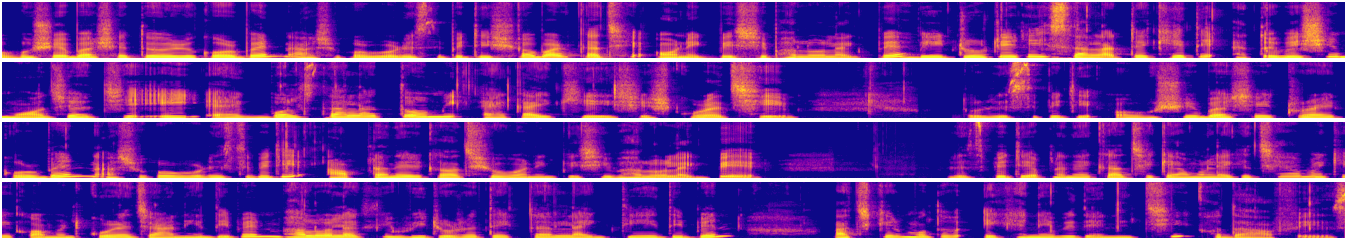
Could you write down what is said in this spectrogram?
অবশ্যই বাসায় তৈরি করবেন। আশা করব রেসিপিটি সবার কাছে অনেক বেশি ভালো লাগবে। বিটরুটের এই স্যালাডটা খেতে এত বেশি মজার যে এই এক বল স্যালাড তো আমি একাই খেয়ে শেষ করেছি। তো রেসিপিটি অবশ্যই বাসায় ট্রাই করবেন। আশা করব রেসিপিটি আপনাদের কাছেও অনেক বেশি ভালো লাগবে। রেসিপিটি আপনাদের কাছে কেমন লেগেছে আমাকে কমেন্ট করে জানিয়ে দিবেন। ভালো লাগলে ভিডিওটাতে একটা লাইক দিয়ে দিবেন। আজকের মতো এখানে বিদায় নিচ্ছি। খোদা হাফিজ।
